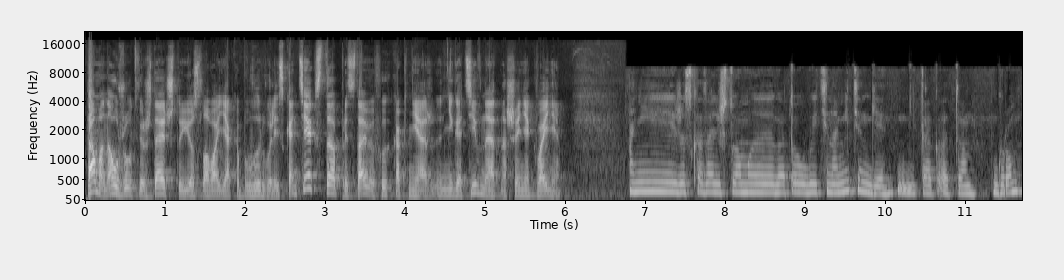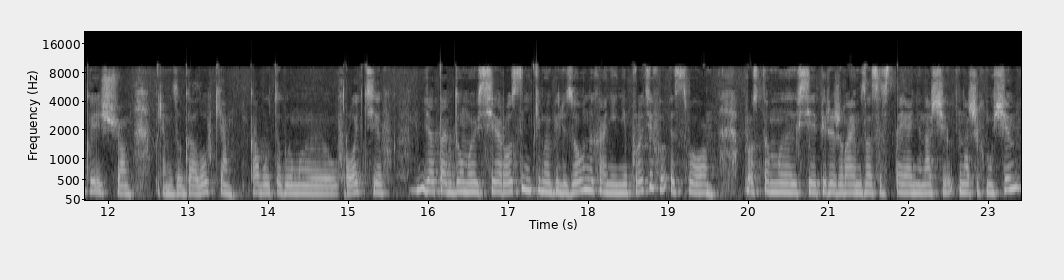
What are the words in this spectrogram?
Там она уже утверждает, что ее слова якобы вырвали из контекста, представив их как негативное отношение к войне. Они же сказали, что мы готовы выйти на митинги. Так это громко еще, прям заголовки, как будто бы мы против я так думаю, все родственники мобилизованных, они не против СВО. Просто мы все переживаем за состояние наших, наших мужчин.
